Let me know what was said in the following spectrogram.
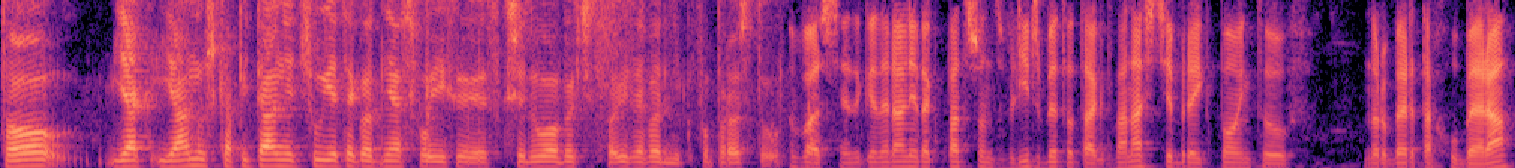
to, jak Janusz kapitalnie czuje tego dnia swoich e, skrzydłowych czy swoich zawodników po prostu. No właśnie, generalnie tak patrząc w liczby, to tak, 12 breakpointów Norberta Hubera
